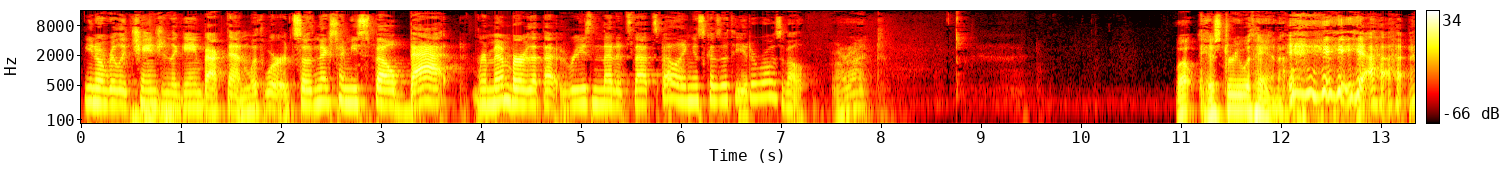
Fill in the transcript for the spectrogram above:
you know, really changing the game back then with words. So the next time you spell bat, remember that that reason that it's that spelling is because of Theodore Roosevelt. All right. Well, history with Hannah. yeah,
